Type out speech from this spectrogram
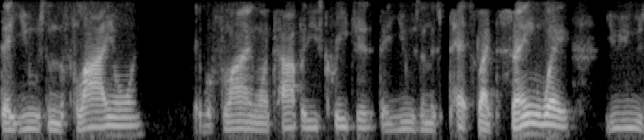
They used them to fly on. They were flying on top of these creatures. They used them as pets, like the same way you use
